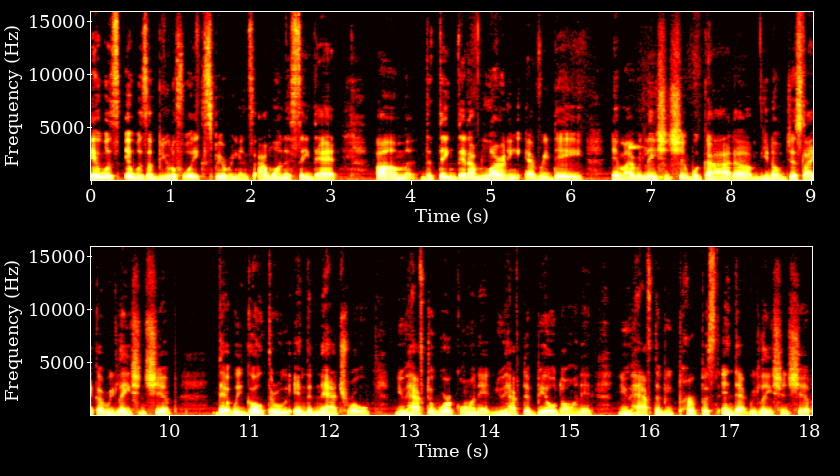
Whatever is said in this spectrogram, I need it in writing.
it was it was a beautiful experience. I want to say that. Um, the thing that I'm learning every day in my relationship with God, um, you know, just like a relationship that we go through in the natural. You have to work on it. You have to build on it. You have to be purposed in that relationship.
